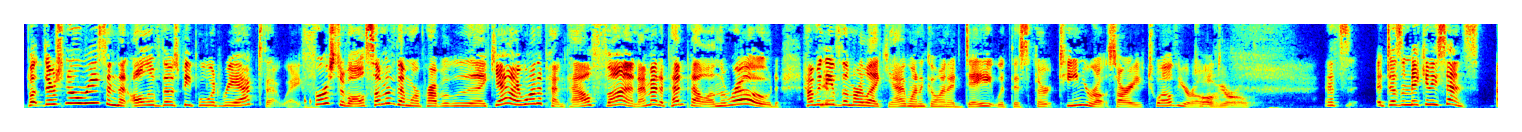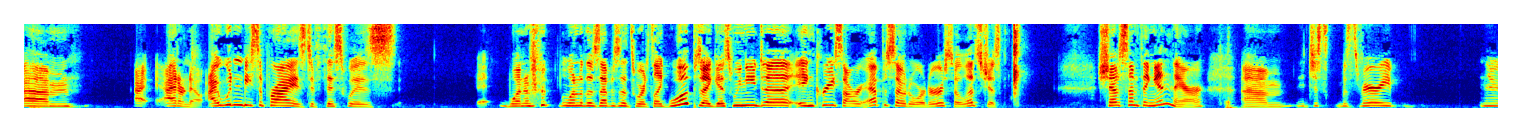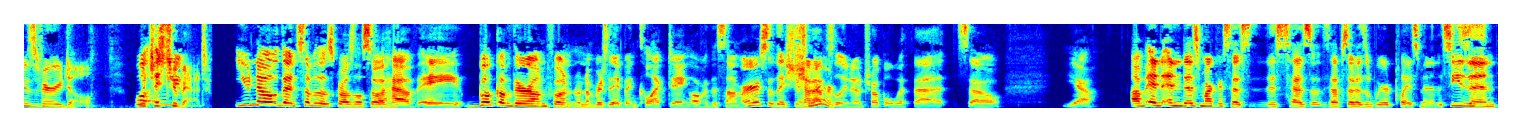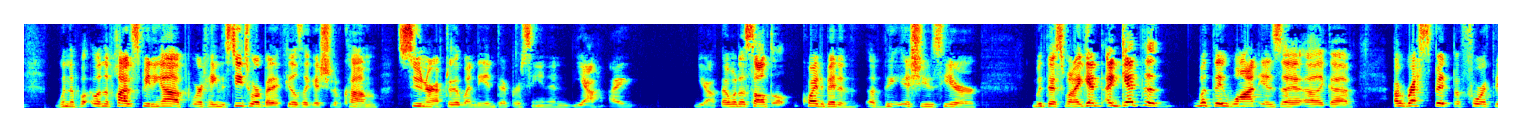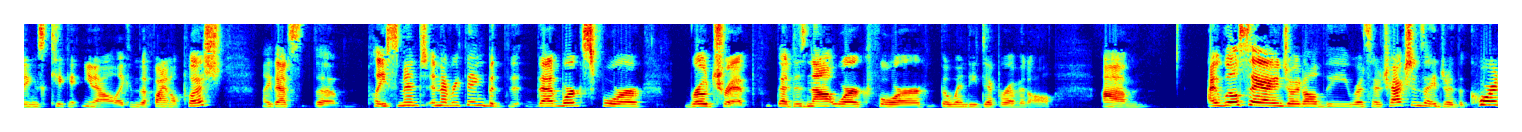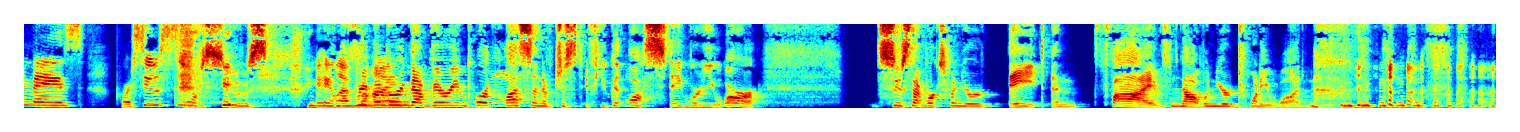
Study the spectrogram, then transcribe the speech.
But there's no reason that all of those people would react that way. First of all, some of them were probably like, yeah, I want a pen pal. Fun. I met a pen pal on the road. How many Yeah. of them are like, yeah, I want to go on a date with this 13 year old, sorry, 12 year old. 12 year old. It's, it doesn't make any sense. Um, I, I don't know. I wouldn't be surprised if this was eh, one of one of those episodes where it's like, whoops, I guess we need to increase our episode order, so let's just shove something in there. Um, it just was very, it was very dull, Well, which is too you- bad. you know that some of those girls also have a book of their own phone numbers they've been collecting over the summer, so they should have absolutely no trouble with that. So, yeah. Um, and and as Marcus says, this has this episode has a weird placement in the season. When the when the plot is speeding up, we're taking this detour, but it feels like it should have come sooner after the Wendy and Dipper scene. And yeah, I yeah, that would have solved quite a bit of, of the issues here with this one. I get I get the what they want is a, a like a a respite before things kick in, you know, like in the final push. Like that's the placement and everything, but th- that works for road trip. That does not work for the Wendy Dipper of it all. Um, I will say I enjoyed all the roadside attractions. I enjoyed the corn maze. Poor Soos. Poor Soos. Remembering behind. that very important lesson of just if you get lost, stay where you are. Soos, that works when you're eight and five, not when you're 21.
